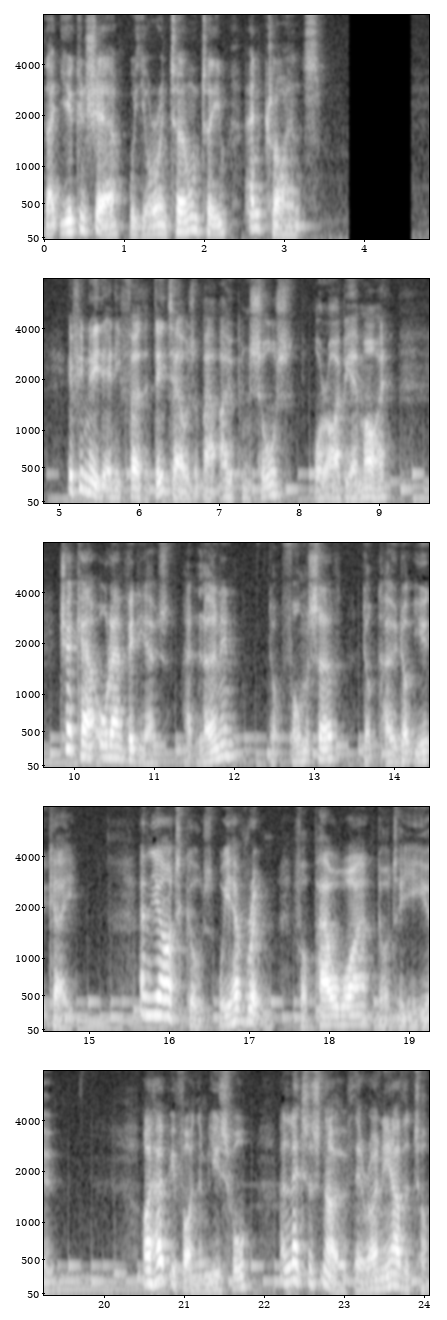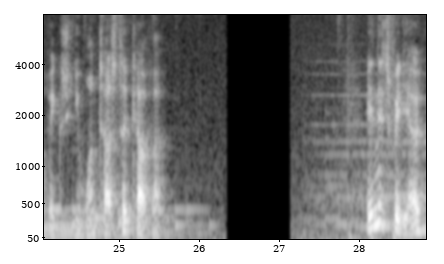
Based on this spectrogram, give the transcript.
that you can share with your internal team and clients. If you need any further details about open source or IBMI, check out all our videos at learning.formaserve.co.uk and the articles we have written for powerwire.eu. I hope you find them useful and let us know if there are any other topics you want us to cover. In this video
